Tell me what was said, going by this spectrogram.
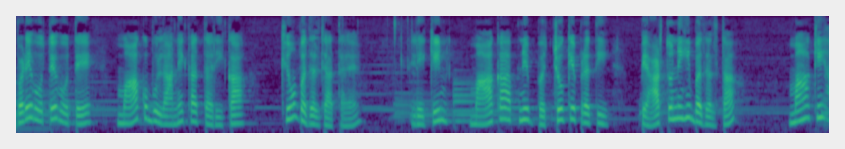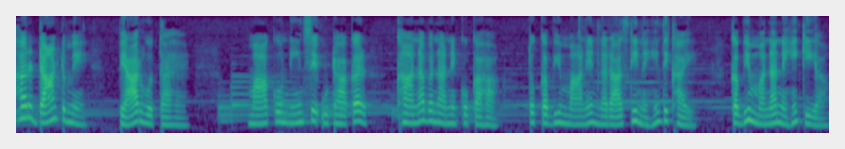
बड़े होते होते माँ को बुलाने का तरीका क्यों बदल जाता है? लेकिन माँ का अपने बच्चों के प्रति प्यार तो नहीं बदलता? माँ की हर डांट में प्यार होता है। माँ को नींद से उठाकर खाना बनाने को कहा तो कभी माँ ने नाराज़गी नहीं दिखाई, कभी मना नहीं किया।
